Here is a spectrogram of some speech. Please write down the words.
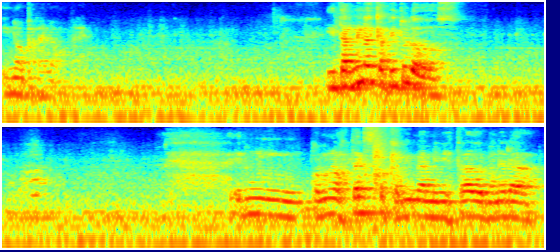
y no para el. Y termina el capítulo 2 con unos textos que a mí me han ministrado de manera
